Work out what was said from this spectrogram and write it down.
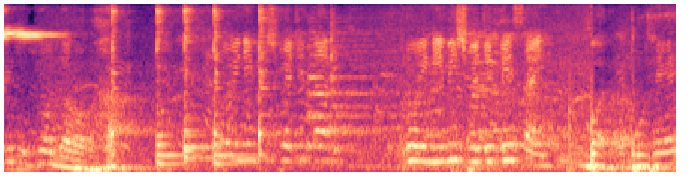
दिदू, घेऊन जा बाबा रोहिणी विश्वजित रोहिणी विश्वजित देसाई. बरं पुढे?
